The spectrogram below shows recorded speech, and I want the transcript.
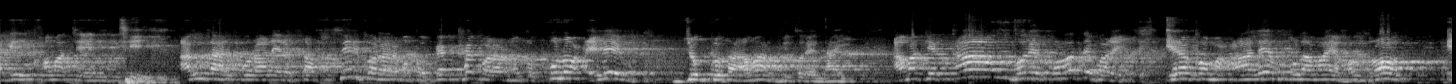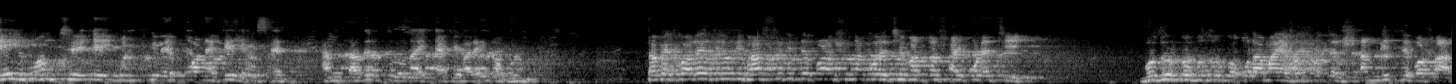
আগেই ক্ষমা চেয়ে নিচ্ছি। আল্লাহর কোরআনের তাফসির করার মতো, ব্যাখ্যা করার মতো কোনো এলেম, যোগ্যতা আমার ভিতরে নাই। আমাকে কান ধরে পড়াতে পারে। এরকম আলেম ওলামায় হজরত এই মঞ্চে, এই মাহফিলে অনেকেই আছেন। আমি তাদের তুলনায় একেবারেই নগণ্য তবে কলেজ ইউনিভার্সিটিতে পড়াশোনা করেছি, মাদ্রাসায় পড়েছি। বুজুর্গ বুজুর্গ ওলামায় হজরতের সান্নিধ্যে বসার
